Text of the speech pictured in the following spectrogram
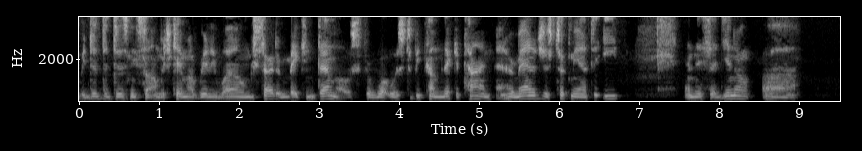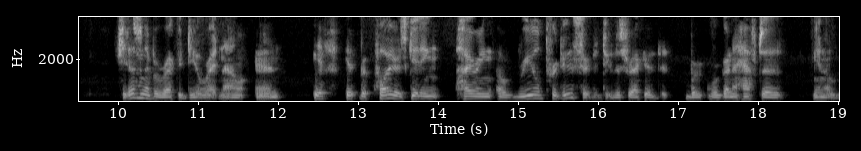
we did the Disney song, which came out really well, and we started making demos for what was to become Nick of Time. And her managers took me out to eat, and they said, you know, uh, she doesn't have a record deal right now, and if it requires getting hiring a real producer to do this record, we're, we're going to have to, you know,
